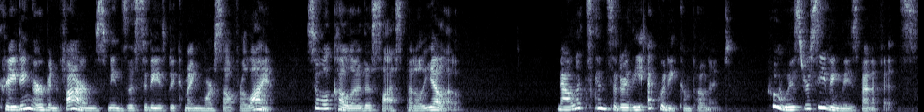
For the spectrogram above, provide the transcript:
Creating urban farms means the city is becoming more self-reliant so we'll color this last petal yellow. Now let's consider the equity component. Who is receiving these benefits?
